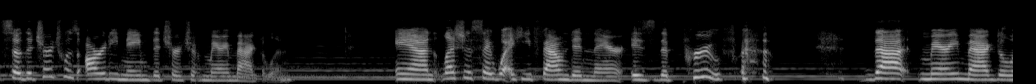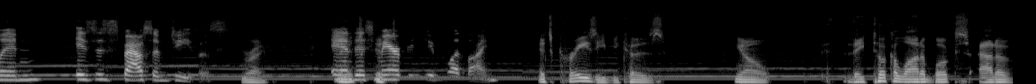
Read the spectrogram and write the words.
so the church was already named the church of mary magdalene. And let's just say what he found in there is the proof that mary magdalene is the spouse of jesus. Right. And, it's- this merovingian bloodline. It's crazy because you know they took a lot of books out of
